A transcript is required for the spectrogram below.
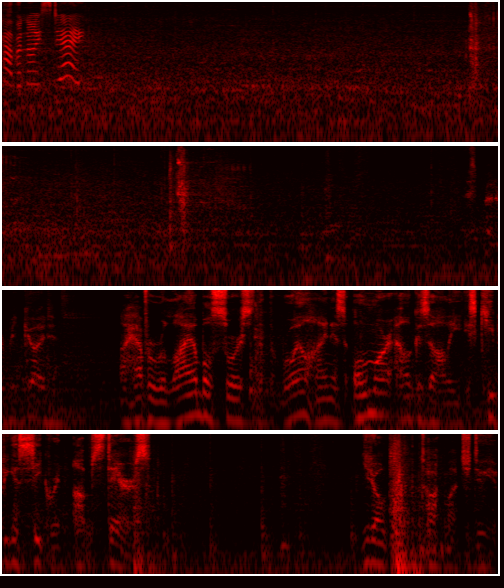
Have a nice day. This better be good. I have a reliable source that the Royal Highness Omar Al Ghazali is keeping a secret upstairs. You don't talk much, do you?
